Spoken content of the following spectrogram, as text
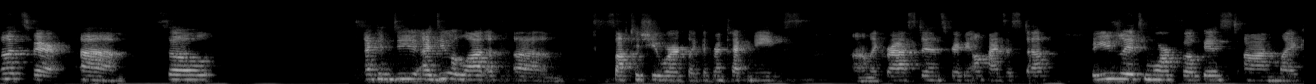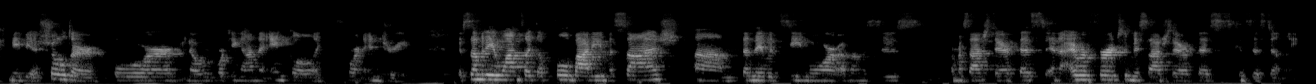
No, that's fair. Um, so I can do, I do a lot of um, soft tissue work, like different techniques um, like Graston, scraping, all kinds of stuff. But usually it's more focused on like maybe a shoulder or, you know, we're working on the ankle like for an injury. If somebody wants like a full body massage, um, then they would see more of a masseuse or massage therapist. And I refer to massage therapists consistently.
